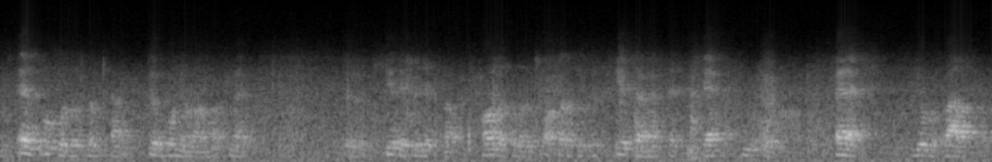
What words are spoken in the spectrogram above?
Most ez okozott aztán több bonyolalmat, mert kérdés, hogy ezt a hallgatólagos akaratot értelmezhetjük-e úgy, hogy felek jogot választhatnak.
